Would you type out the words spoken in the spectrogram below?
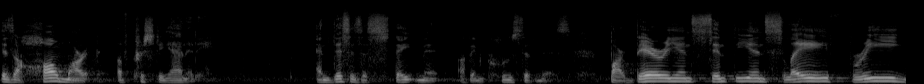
is a hallmark of Christianity. And this is a statement of inclusiveness. Barbarian, Scythian, slave, free,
